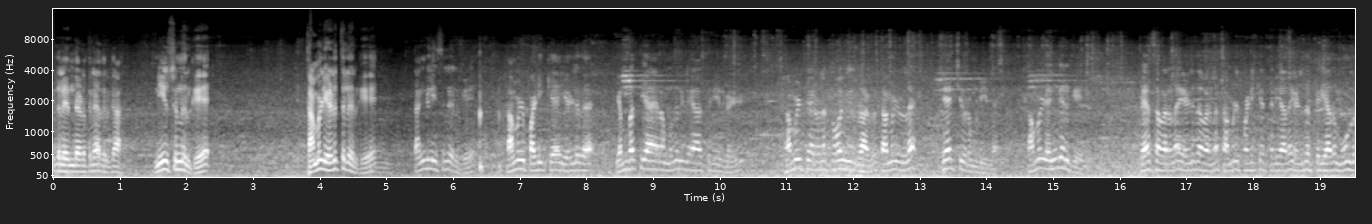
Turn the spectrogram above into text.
இதில் இந்த இடத்துல அது இருக்கா? நியூஸ்ன்னு இருக்குது தமிழ் எழுத்தில் இருக்குது தங்கிலீஷில் இருக்குது தமிழ் படிக்க எழுத எண்பத்தி ஆயிரம் முதுநிலை ஆசிரியர்கள் தமிழ் தேர்வில் தோல்விடுறார்கள் தமிழில் தேர்ச்சி வர முடியல. தமிழ் எங்கே இருக்குது பேச வரல எழுத வரல தமிழ் படிக்க தெரியாத எழுத தெரியாத மூன்று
